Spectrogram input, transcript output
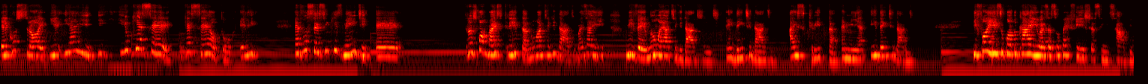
Ele constrói. E, e aí? E, e, o que é ser? O que é ser autor? Ele é você simplesmente é, transformar a escrita numa atividade. Mas aí me veio, não é atividade, gente, é identidade. A escrita é minha identidade. E foi isso quando caiu essa superfície, assim, sabe?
